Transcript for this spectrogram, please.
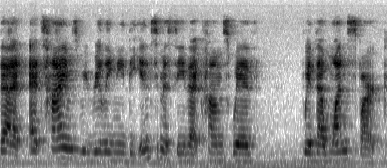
that at times we really need the intimacy that comes with with that one spark.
